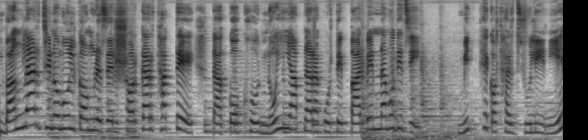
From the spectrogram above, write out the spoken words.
বাংলার তৃণমূল কংগ্রেসের সরকার থাকতে তা কখনোই আপনারা করতে পারবেন না, মোদিজি। মিথ্যে কথার ঝুলি নিয়ে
